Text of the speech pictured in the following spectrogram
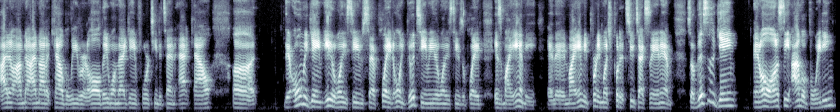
I don't. I'm not. I'm not a Cal believer at all. They won that game 14 to 10 at Cal. Uh, the only game either one of these teams have played, the only good team either one of these teams have played is Miami, and then Miami pretty much put it to Texas A&M. So this is a game in all honesty, I'm avoiding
